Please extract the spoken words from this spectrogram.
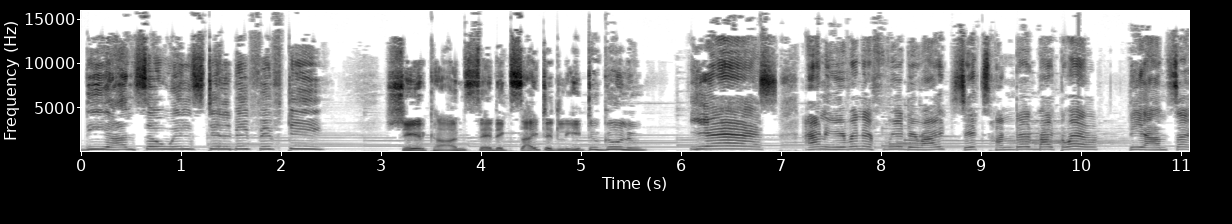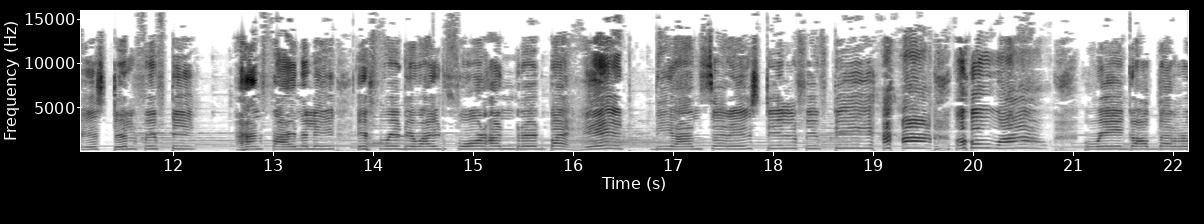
the answer will still be 50. Sher Khan said excitedly to Golu. Yes, and even if we divide 600 by 12, the answer is still 50. And finally, if we divide 400 by 8, the answer is still 50. oh wow! We got the rule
